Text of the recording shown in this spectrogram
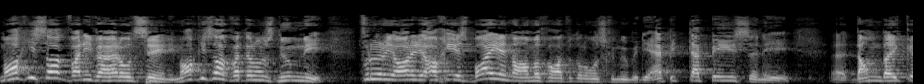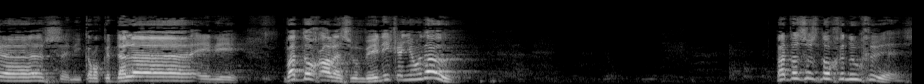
maak nie saak wat die wêreld sê nie. Maak nie saak wat hulle ons noem nie. Vroeger jare die AGS baie name gehad wat hulle ons genoem het, die Happy Tappies en die uh, damduikers en die krokodille en die wat nog alles, hoe weet nie, kan jy onthou? Wat was ons nog genoem gewees?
